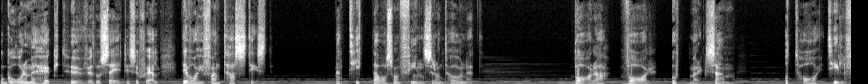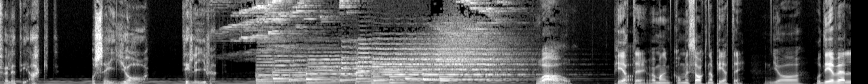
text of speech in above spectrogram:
och går med högt huvud och säger till sig själv, det var ju fantastiskt. Men titta vad som finns runt hörnet. Bara var uppmärksam och ta tillfället i akt och säg ja till livet. Wow. Peter, man kommer sakna Peter. Ja, Och det är, väl,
